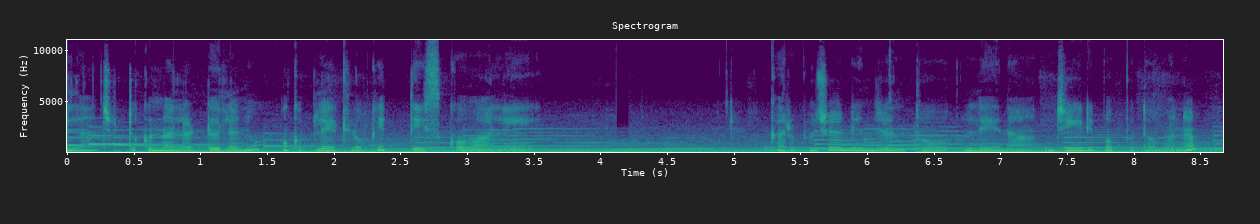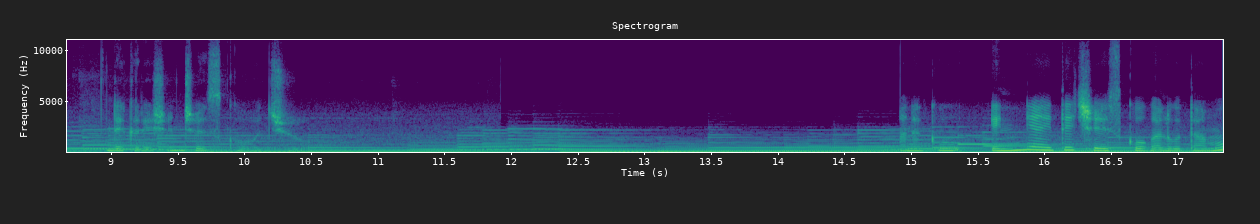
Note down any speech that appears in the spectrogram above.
ఇలా చుట్టుకున్న లడ్డూలను ఒక ప్లేట్లోకి తీసుకోవాలి. కర్బూజా గింజలతో లేదా జీడిపప్పుతో మనం డెకరేషన్ చేసుకోవచ్చు. మనకు ఎన్ని అయితే చేసుకోగలుగుతామో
